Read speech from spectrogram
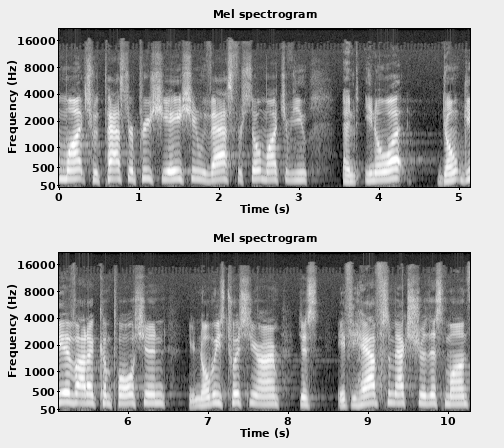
much with pastor appreciation. We've asked for so much of you. And you know what? Don't give out of compulsion. You're, nobody's twisting your arm. Just if you have some extra this month,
